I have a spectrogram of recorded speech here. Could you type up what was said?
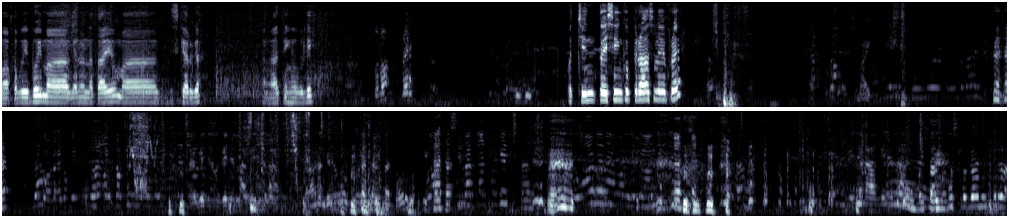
Mga kaboy-boy, mag ano na tayo, mag diskarga ang ating huli. Puno, pre. 85 piraso lang yun, pre. Ganyan, ganyan lang, ganyan lang. Ganyan lang. Oh, may talbos pa gani tira.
